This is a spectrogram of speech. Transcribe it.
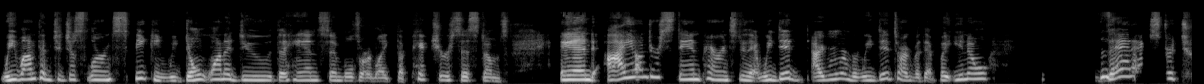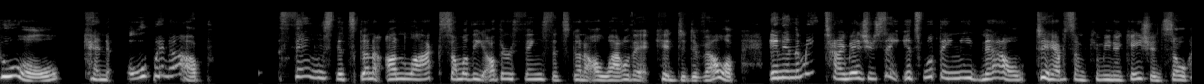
we want them to just learn speaking. We don't want to do the hand symbols or like the picture systems. And I understand parents do that. We did, I remember we did talk about that, but you know, hmm. that extra tool can open up things that's going to unlock some of the other things that's going to allow that kid to develop. And in the meantime, as you say, it's what they need now to have some communication. So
